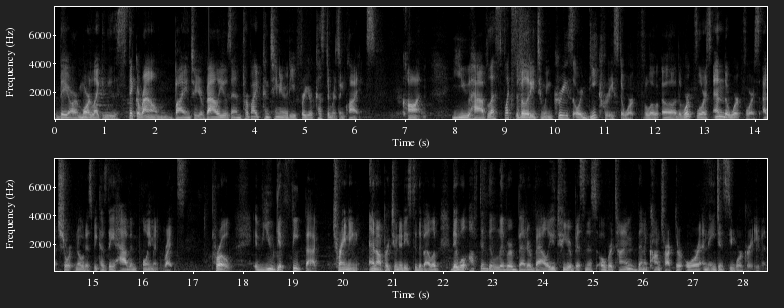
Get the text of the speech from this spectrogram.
they are more likely to stick around, buy into your values, and provide continuity for your customers and clients. Con, you have less flexibility to increase or decrease the workflow, uh, the workflows and the workforce at short notice because they have employment rights. Pro, if you give feedback, training, and opportunities to develop, they will often deliver better value to your business over time than a contractor or an agency worker, even.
